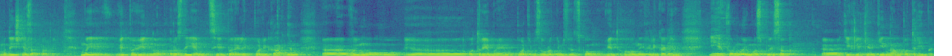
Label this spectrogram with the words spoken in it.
медичні заклади. Ми відповідно роздаємо цей перелік по лікарням, вимогу отримаємо потім зворотнім зв'язком від головних лікарів і формуємо список тих ліків, які нам потрібен.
